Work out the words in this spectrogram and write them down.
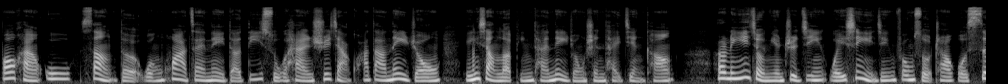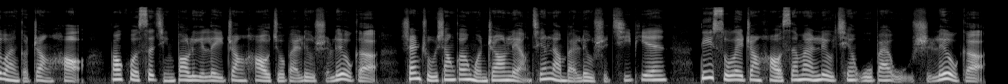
包含污丧的文化在内的低俗和虚假夸大内容，影响了平台内容生态健康。二零一九年至今，微信已经封锁超过四万个账号，包括色情暴力类账号九百六十六个，删除相关文章两千两百六十七篇；低俗类账号三万六千五百五十六个，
